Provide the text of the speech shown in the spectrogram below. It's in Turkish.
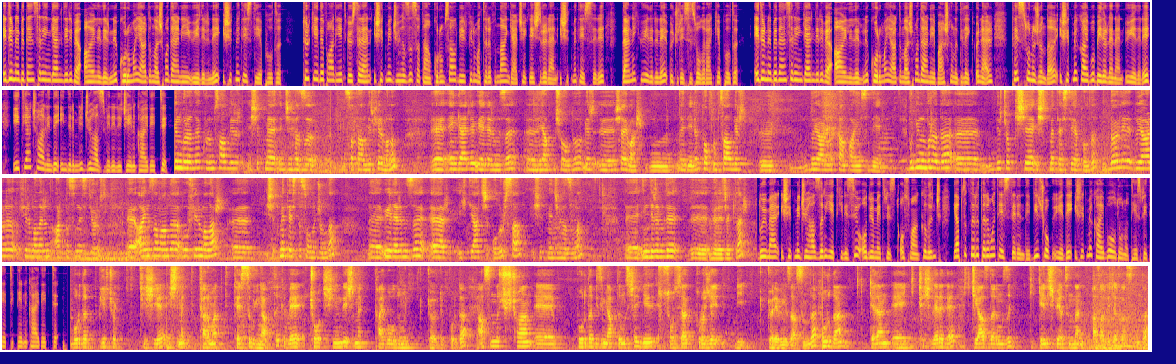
Edirne Bedensel Engellileri ve Ailelerini Koruma Yardımlaşma Derneği üyelerine işitme testi yapıldı. Türkiye'de faaliyet gösteren işitme cihazı satan kurumsal bir firma tarafından gerçekleştirilen işitme testleri dernek üyelerine ücretsiz olarak yapıldı. Edirne Bedensel Engellileri ve Ailelerini Koruma Yardımlaşma Derneği Başkanı Dilek Öner, test sonucunda işitme kaybı belirlenen üyelere ihtiyaç halinde indirimli cihaz verileceğini kaydetti. Bugün burada kurumsal bir işitme cihazı satan bir firmanın e, engelli üyelerimize e, yapmış olduğu bir e, şey var. Hmm, Ne diyelim? Toplumsal bir duyarlılık kampanyası diyelim. Bugün burada e, birçok kişiye işitme testi yapıldı. Böyle duyarlı firmaların artmasını istiyoruz. E, Aynı zamanda bu firmalar e, işitme testi sonucunda üyelerimize eğer ihtiyaç olursa işitme cihazına indirimli e, verecekler. Duymer İşitme Cihazları yetkilisi odyometrist Osman Kılınç, yaptıkları tarama testlerinde birçok üyede işitme kaybı olduğunu tespit ettiklerini kaydetti. Burada birçok kişiye işitme tarama testi bugün yaptık ve çoğu kişinin de işitme kaybı olduğunu gördük burada. Aslında şu an e, burada bizim yaptığımız şey bir sosyal proje bir görevimiz aslında. Buradan gelen e, kişilere de cihazlarımızı geliş fiyatından pazarlayacağız aslında.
